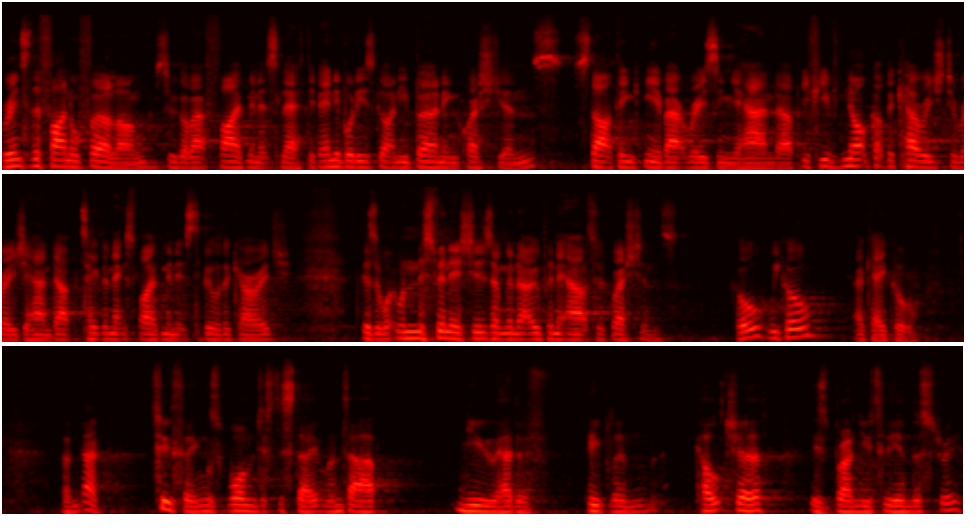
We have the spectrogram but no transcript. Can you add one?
We're into the final furlong, so we've got about five minutes left. If anybody's got any burning questions, start thinking about raising your hand up. If you've not got the courage to raise your hand up, take the next five minutes to build the courage. Because when this finishes, I'm going to open it out to questions. Cool? We cool? Okay, cool. Um, Go. Two things. One, just a statement. Our new head of people and culture is brand new to the industry,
